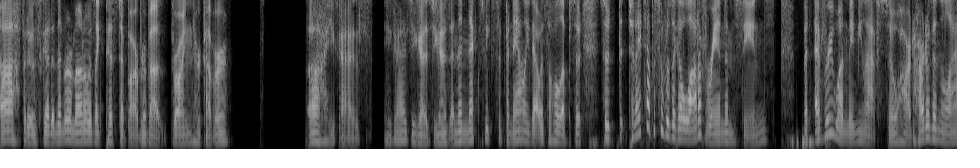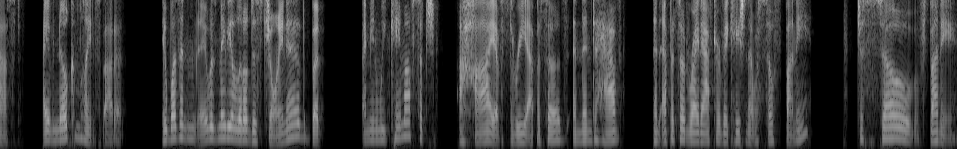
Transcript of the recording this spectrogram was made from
Ah, uh, but it was good. And then Ramona was like pissed at Barbara about throwing her cover. Oh, you guys, you guys, you guys, you guys. And then next week's the finale. That was the whole episode. So th- tonight's episode was like a lot of random scenes, but everyone made me laugh so hard, harder than the last. I have no complaints about it. It wasn't, it was maybe a little disjointed, but I mean, we came off such a high of three episodes and then to have an episode right after vacation that was so funny, just so funny.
